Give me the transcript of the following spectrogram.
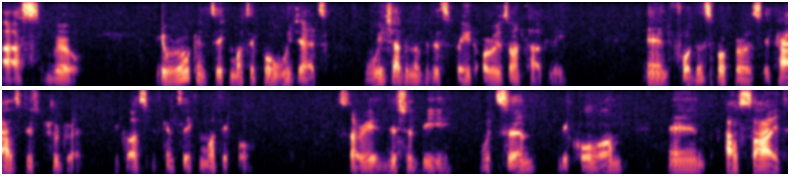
as row. A row can take multiple widgets which are going to be displayed horizontally. And for this purpose, it has these children because it can take multiple. Sorry, this should be within the column and outside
